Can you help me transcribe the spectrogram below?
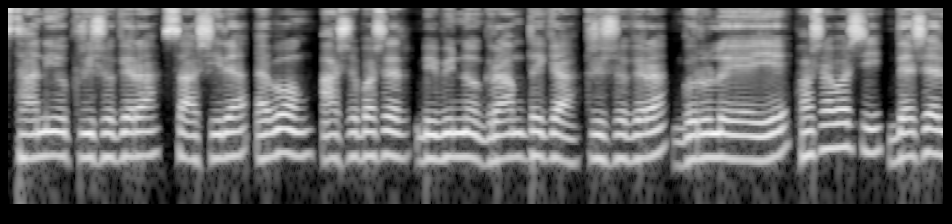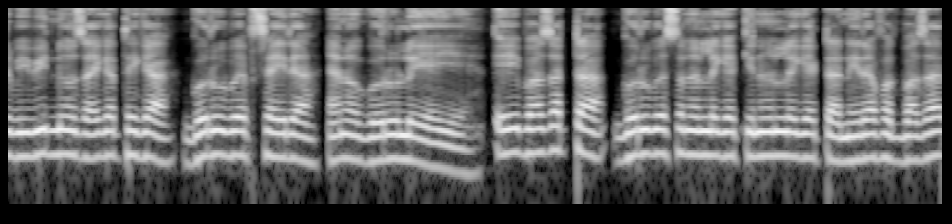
স্থানীয় কৃষকেরা, চাষিরা এবং আশেপাশের বিভিন্ন গ্রাম থেকে কৃষকেরা গরু লই আইয়ে পাশাপাশি দেশের বিভিন্ন জায়গা থেকে গরু ব্যবসায়ীরা এন গরু লই আইয়ে এই বাজারটা গরু বেচনের লেগে, কিনার লেগে একটা নিরাপদ বাজার।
